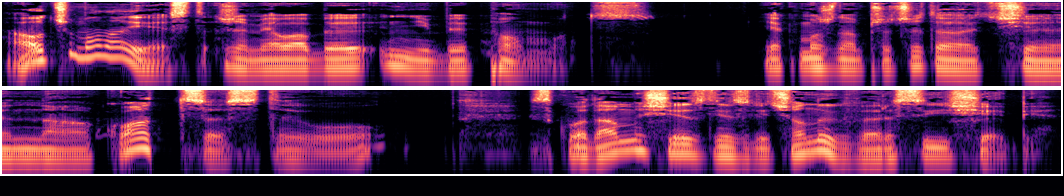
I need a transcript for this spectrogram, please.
A o czym ona jest, że miałaby niby pomóc? Jak można przeczytać na okładce z tyłu, składamy się z niezliczonych wersji siebie.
